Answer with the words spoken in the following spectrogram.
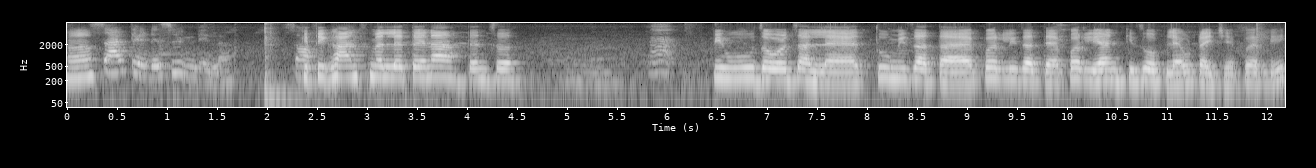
हा? सॅटर्डे संडेला किती घाण स्मेल येते ना त्यांचं. पिहू जवळ चाललाय तुम्ही जाताय परली जाताय परली आणखी झोपल्या उठायची परली.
